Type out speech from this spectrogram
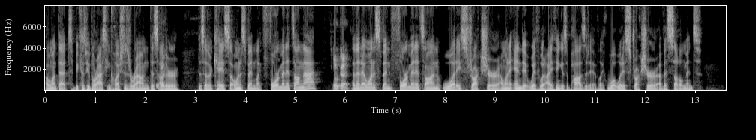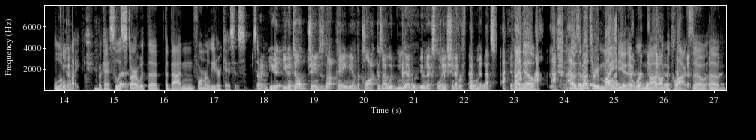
I want that to because people are asking questions around this okay. other this other case. So I want to spend like four minutes on that. Okay. And then I want to spend four minutes on what a structure. I want to end it with what I think is a positive. Like what would a structure of a settlement look okay. like? Okay, so let's start with the the Batton former Leeder cases. So right. you can, you can tell James is not paying me on the clock because I would never do an explanation for four minutes. I, I know. I was about to remind you that we're not on the clock. So um,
